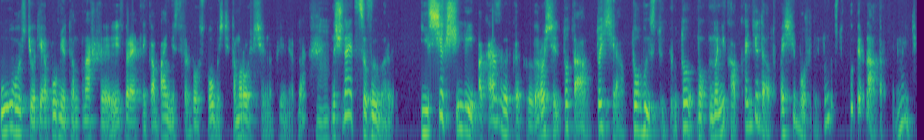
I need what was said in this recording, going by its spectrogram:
областью. Вот я помню там наши избирательные кампании в Свердловской области, там Россель, например. Да? Uh-huh. Начинаются выборы. И из всех щелей показывают, как Россель то там, то сям, то выступил, то, но, но не как кандидат, спасибо Боже. Ну, губернатор, понимаете?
